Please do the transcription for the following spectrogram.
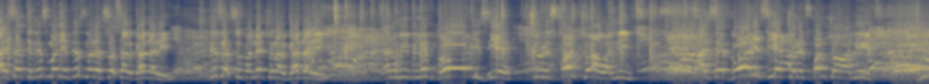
I said to this morning, this is not a social gathering. This is a supernatural gathering. And we believe God is here to respond to our needs. I said, God is here to respond to our needs. You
